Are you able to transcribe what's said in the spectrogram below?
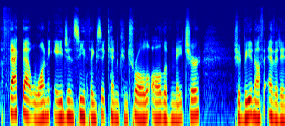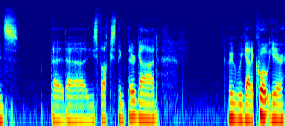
The fact that one agency thinks it can control all of nature should be enough evidence that uh, these fucks think they're God. We, we got a quote here.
